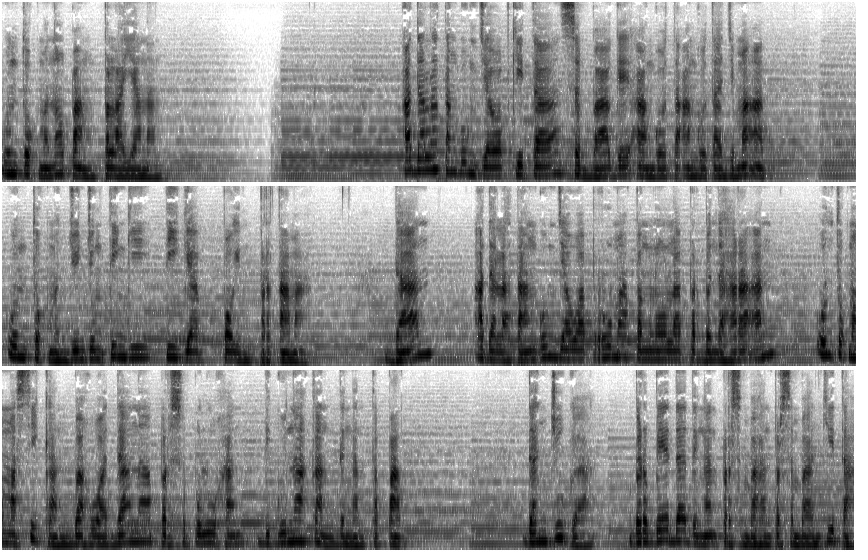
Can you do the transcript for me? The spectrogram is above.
untuk menopang pelayanan. Adalah tanggung jawab kita sebagai anggota-anggota jemaat untuk menjunjung tinggi tiga poin pertama dan adalah tanggung jawab rumah pengelola perbendaharaan untuk memastikan bahwa dana persepuluhan digunakan dengan tepat. Dan juga berbeda dengan persembahan-persembahan kita.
